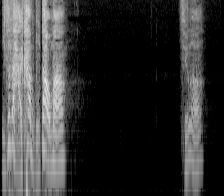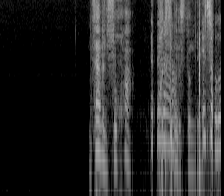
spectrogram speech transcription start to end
你真的还看不到吗？晴儿，你在吗？你说话，我很喜欢你的声音。那首歌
